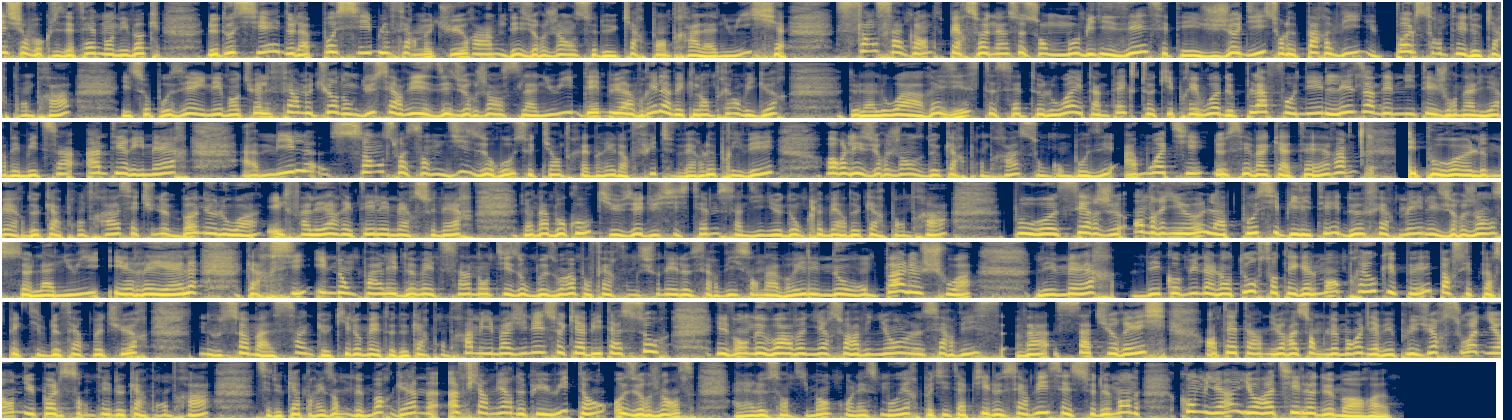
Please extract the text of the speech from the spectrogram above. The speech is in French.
Et sur Vaucluse FM, on évoque le dossier de la possible fermeture hein, des urgences de Carpentras la nuit. 150 personnes se sont mobilisées, c'était jeudi, sur le parvis du pôle santé de Carpentras. Ils s'opposaient à une éventuelle fermeture donc, du service des urgences la nuit début avril avec l'entrée en vigueur de la loi Résiste. Cette loi est un texte qui prévoit de plafonner les indemnités journalières des médecins intérimaires à 1170 euros, ce qui entraînerait leur fuite vers le privé. Or, les urgences de Carpentras sont composés à moitié de ces vacataires. Et pour euh, le maire de Carpentras, c'est une bonne loi. Il fallait arrêter les mercenaires. Il y en a beaucoup qui usaient du système, s'indigne donc le maire de Carpentras. Pour euh, Serge Andrieux, la possibilité de fermer les urgences la nuit est réelle, car si n'ont pas les deux médecins dont ils ont besoin pour faire fonctionner le service en avril, ils n'auront pas le choix. Les maires des communes alentours sont également préoccupés par cette perspective de fermeture. Nous sommes à 5 km de Carpentras, mais imaginez ceux qui habitent à Sceaux. Ils vont devoir venir sur Avignon, le service va saturer. En tête hein, du rassemblement, il y avait plusieurs soignants du pôle santé de Carpentras. C'est le cas par exemple de Morgane, infirmière depuis 8 ans aux urgences. Elle a le sentiment qu'on laisse mourir petit à petit le service et se demande combien y aura-t-il de morts.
